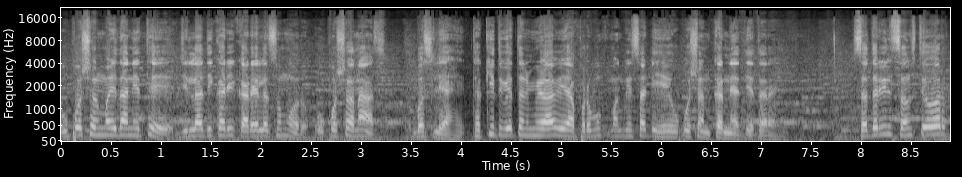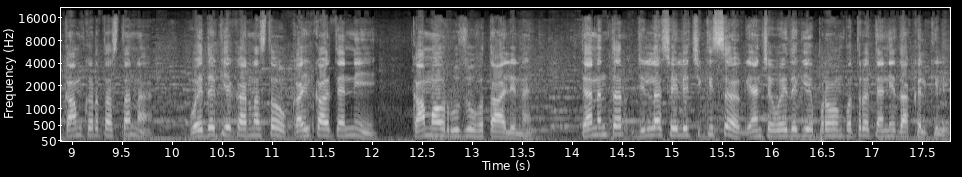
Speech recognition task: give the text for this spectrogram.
उपोषण मैदान येथे जिल्हाधिकारी कार्यालयासमोर उपोषणास बसले आहे. थकीत वेतन मिळावे या प्रमुख मागणीसाठी हे उपोषण करण्यात येणार आहे. सदरील संस्थेवर काम करत असताना वैद्यकीय कारणास्तव काही काळ त्यांनी कामावर रुजू होता आले नाही. त्यानंतर जिल्हा शैल्य चिकित्सक यांचे वैद्यकीय प्रमाणपत्र त्यांनी दाखल केले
